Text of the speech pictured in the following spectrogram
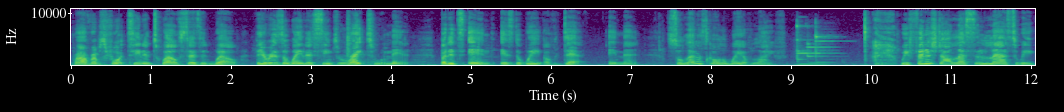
Proverbs 14 and 12 says it well. There is a way that seems right to a man, but its end is the way of death. Amen. So let us go the way of life. We finished our lesson last week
